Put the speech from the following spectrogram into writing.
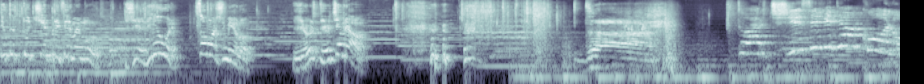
Iată tu ce preferi mai mult? Jeleuri sau marshmallow? Eu știu ce vreau! da! Doar ce se vede acolo?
